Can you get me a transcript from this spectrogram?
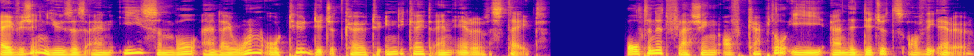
Avision uses an E symbol and a one or two digit code to indicate an error state. Alternate flashing of capital E and the digits of the error.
